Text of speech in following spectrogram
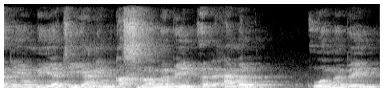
أنا يومياتي يعني مقسمة ما بين العمل وما بين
